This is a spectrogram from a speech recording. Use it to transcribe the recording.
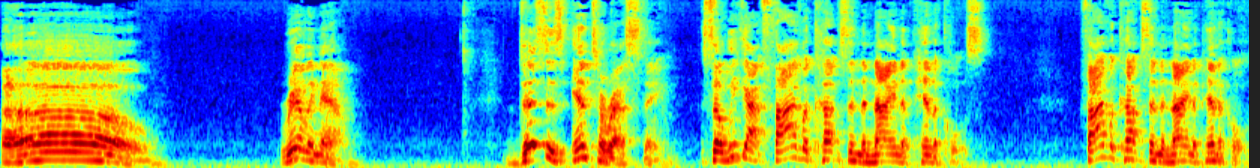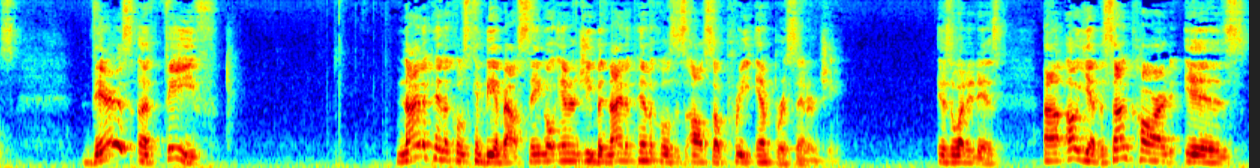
Oh. Really now? This is interesting. So we got five of cups and the nine of pentacles. Five of cups and the nine of pentacles. There's a thief. Nine of pentacles can be about single energy, but nine of pentacles is also pre empress energy, is what it is. Uh, oh, yeah, the sun card is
